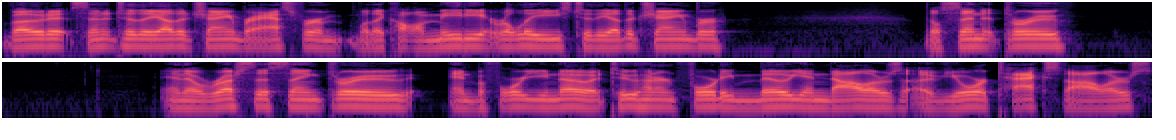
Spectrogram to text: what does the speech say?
vote it, send it to the other chamber, ask for what they call immediate release to the other chamber. They'll send it through and they'll rush this thing through. And before you know it, $240 million of your tax dollars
